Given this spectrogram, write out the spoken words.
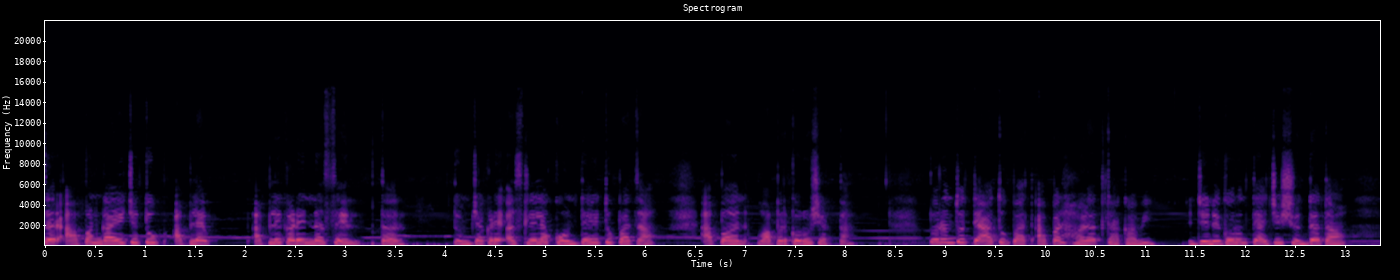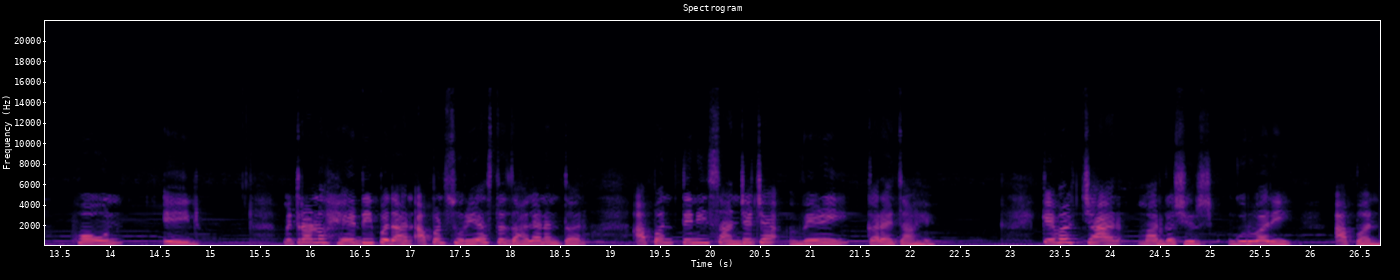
जर आपण गाईचे तूप आपल्या आपल्याकडे नसेल तर तुमच्याकडे असलेल्या कोणत्याही तुपाचा आपण वापर करू शकता. परंतु त्या तुपात आपण हळद टाकावी जेणेकरून त्याची शुद्धता होऊन येईल. मित्रांनो हे दीपदान आपण सूर्यास्त झाल्यानंतर आपण तिन्ही सांजेच्या वेळी करायचं आहे. केवळ चार मार्गशीर्ष गुरुवारी आपण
